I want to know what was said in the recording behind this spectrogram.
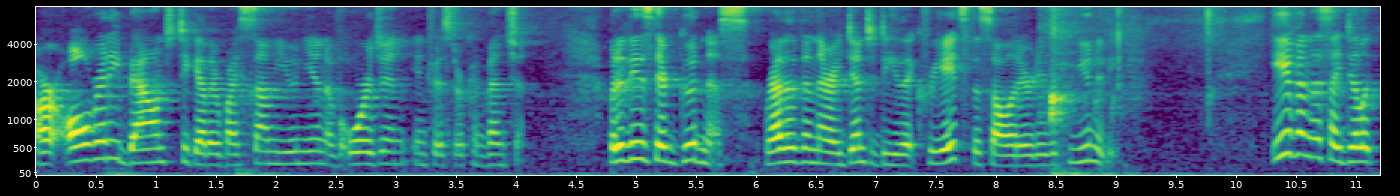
are already bound together by some union of origin, interest, or convention. But it is their goodness, rather than their identity, that creates the solidarity of the community. Even this idyllic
